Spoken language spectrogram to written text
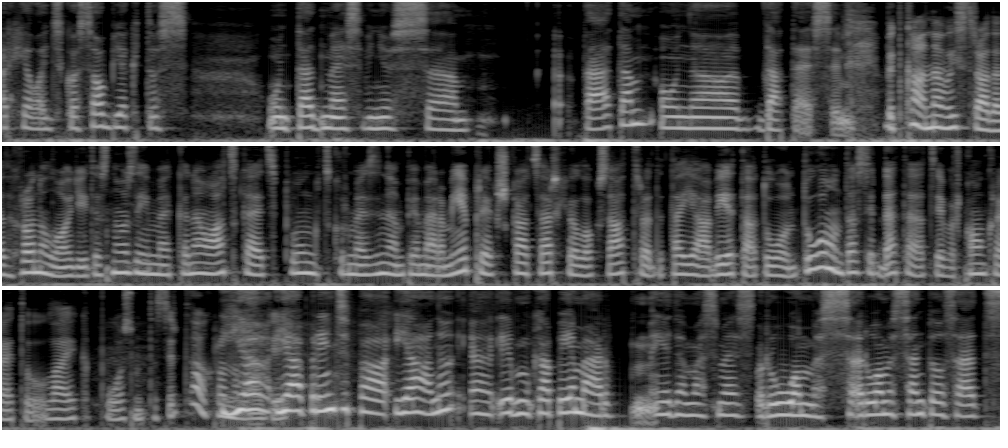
arheoloģiskos objektus, un tad mēs viņus uh, pētam un uh, datēsim. Bet kā nav izstrādāta chronoloģija? Tas nozīmē, ka nav atskaites punkts, kur mēs zinām, piemēram, iepriekš kāds arheologs atrada tajā vietā to un to, un tas ir datēts jau ar konkrētu laika posmu. Tas ir tā chronoloģija. Jā, jā principā, jā, nu, kā piemēram, iedomāsimies Romas, Romas senpilsētas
